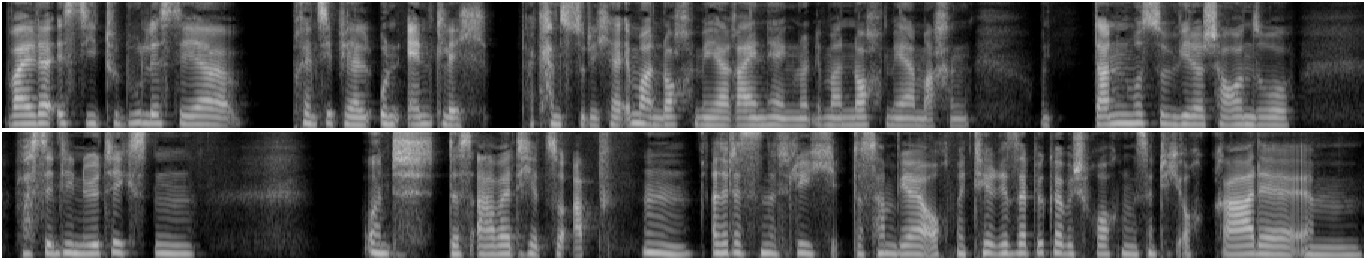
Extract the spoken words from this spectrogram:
weil da ist die To-Do-Liste ja prinzipiell unendlich. Da kannst du dich ja immer noch mehr reinhängen und immer noch mehr machen. Und dann musst du wieder schauen, so, was sind die nötigsten? Und das arbeite ich jetzt so ab. Hm. Also das ist natürlich, das haben wir ja auch mit Theresa Bücker besprochen, ist natürlich auch gerade ähm,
